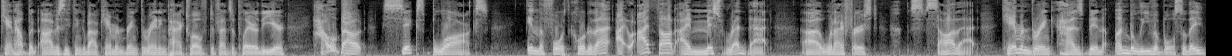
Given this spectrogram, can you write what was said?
can't help but obviously think about Cameron Brink, the reigning Pac 12 Defensive Player of the Year. How about six blocks in the fourth quarter. That I, I thought I misread that uh, when I first saw that. Cameron Brink has been unbelievable. So they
